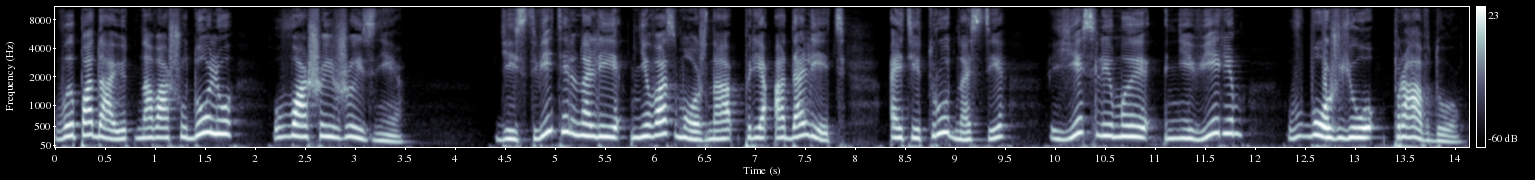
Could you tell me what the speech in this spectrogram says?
выпадают на вашу долю в вашей жизни? Действительно ли невозможно преодолеть эти трудности, если мы не верим в Божью правду?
